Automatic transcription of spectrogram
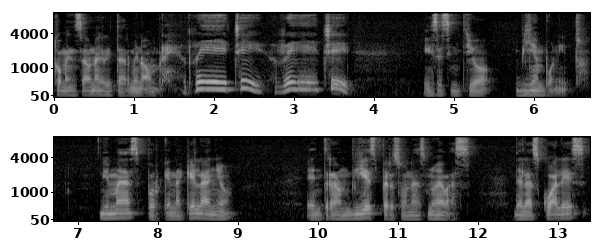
comenzaron a gritar mi nombre. Reche, Reche. Y se sintió bien bonito. Ni más porque en aquel año entraron 10 personas nuevas, de las cuales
